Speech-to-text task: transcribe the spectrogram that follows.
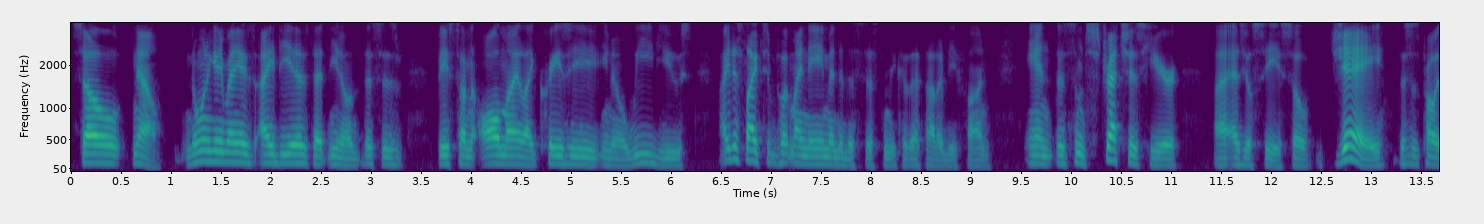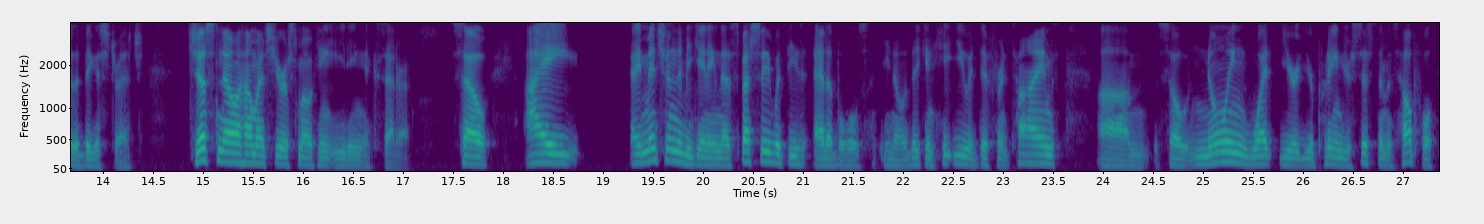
So now, don't want to get anybody's ideas that, you know, this is based on all my like crazy, you know, weed use. I just like to put my name into the system because I thought it'd be fun. And there's some stretches here, uh, as you'll see. So J, this is probably the biggest stretch. Just know how much you're smoking, eating, etc. So I I mentioned in the beginning that especially with these edibles, you know, they can hit you at different times. Um, so knowing what you're, you're putting in your system is helpful.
